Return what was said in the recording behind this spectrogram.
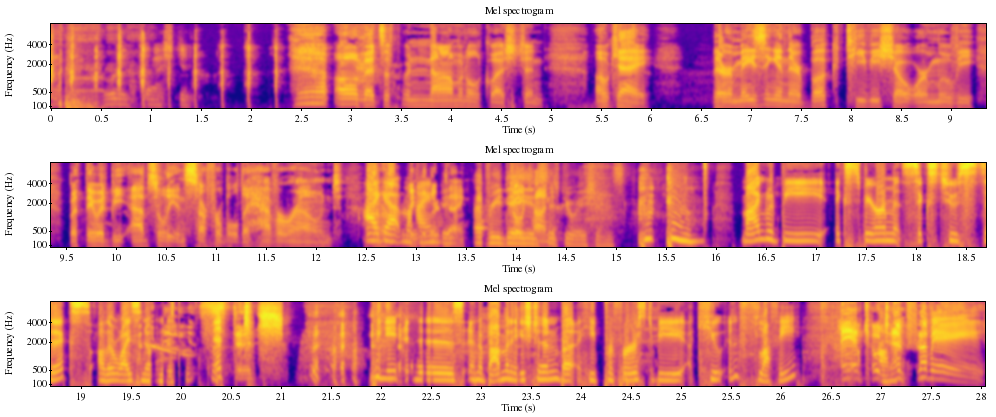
Great question. Oh, that's a phenomenal question. Okay. They're amazing in their book, TV show, or movie, but they would be absolutely insufferable to have around. I got mine. day. Everyday Go, situations. Mine would be Experiment 626, otherwise known as Stitch. he is an abomination, but he prefers to be cute and fluffy. And Coach Um, and Fluffy.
